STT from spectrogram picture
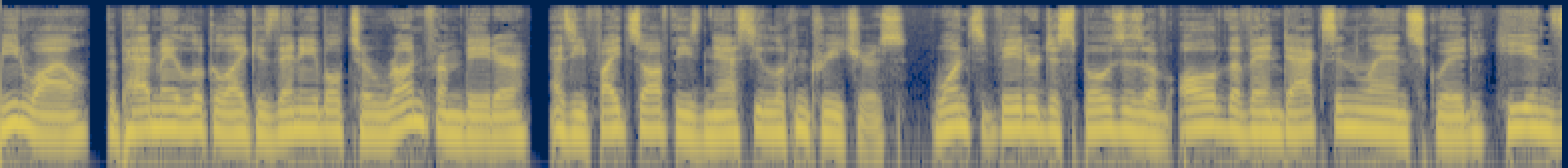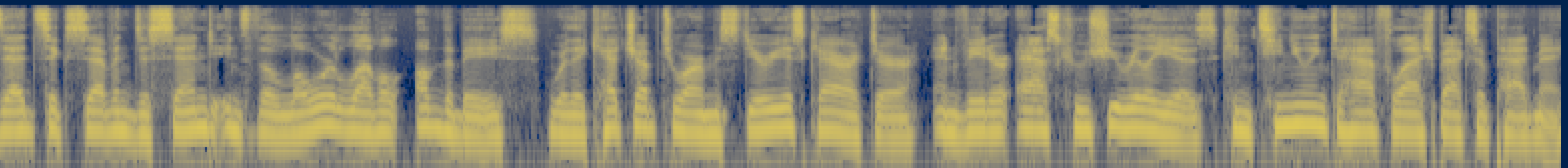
Meanwhile, the Padme lookalike is then able to run from Vader as he fights off these nasty looking creatures. Once Vader disposes of all of the Vendaxan land squid, he and Z67 descend into the lower level of the base, where they catch up to our mysterious character, and Vader asks who she really is, continuing to have flashbacks of Padme.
